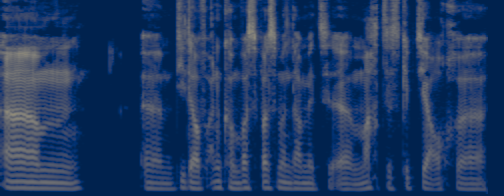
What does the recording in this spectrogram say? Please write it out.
ähm, die darauf ankommt, was was man damit, äh, macht. Es gibt ja auch, äh,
